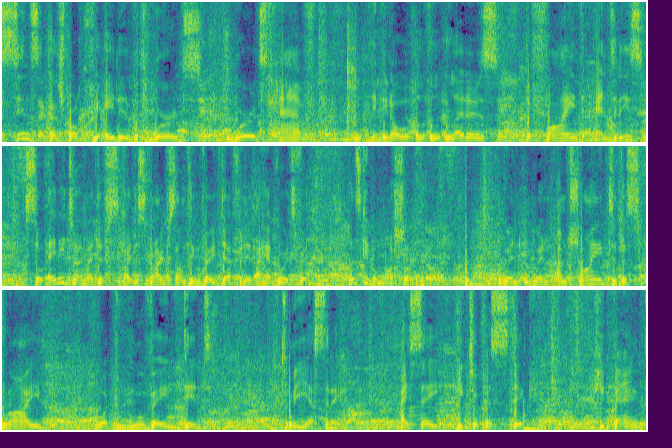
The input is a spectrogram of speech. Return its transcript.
Since Hakadosh Baruch Hu created with words, words have you know letters defined entities. So anytime I, I describe something very definite, I have words for it. Let's give a mashal. When I'm trying to describe what Ruvain did to me yesterday, I say he took a stick, he banged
